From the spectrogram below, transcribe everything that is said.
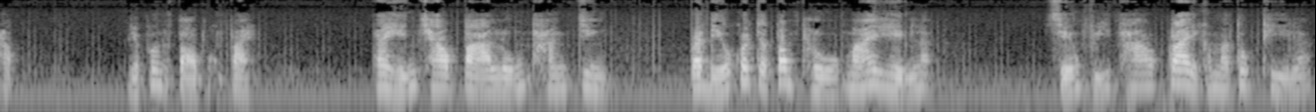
ครับ อย่าเพิ่งตอบออกไป ถ้าเห็นชาวป่าหลงทางจริง ประเดี๋ยวก็จะต้องโผล่มาให้เห็นละ เสียงฝีเท้าใกล้เข้ามาทุกทีแล้ว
